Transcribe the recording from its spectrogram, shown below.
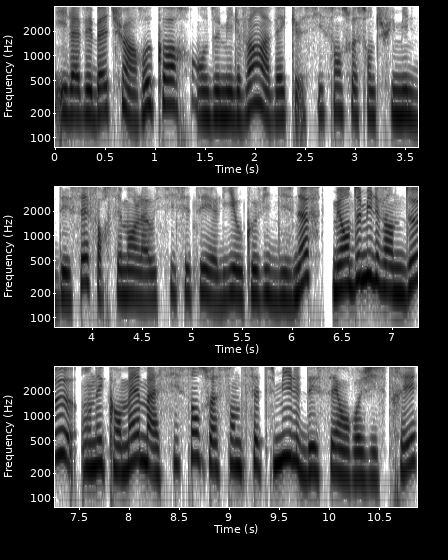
Il avait battu un record en 2020 avec 668 000 décès, forcément là aussi c'était lié au Covid-19. Mais en 2022, on est quand même à 667 000 décès enregistrés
